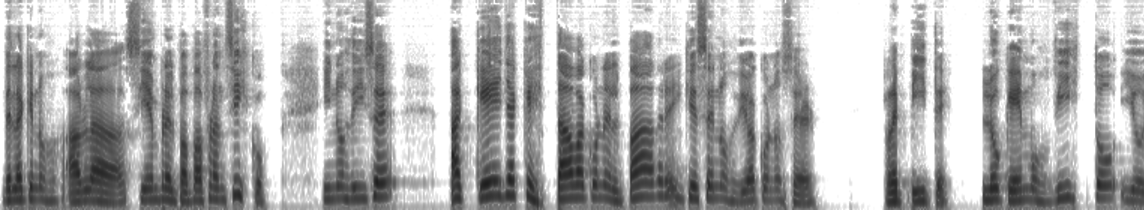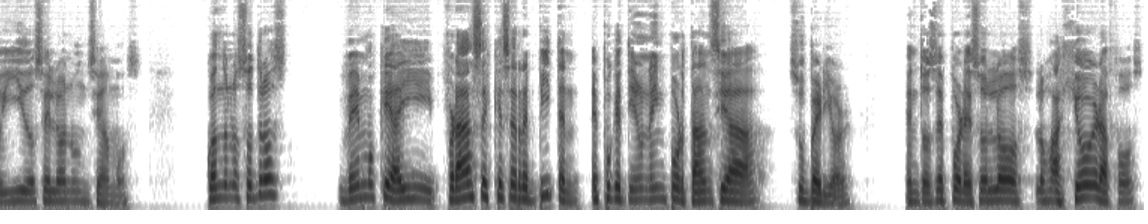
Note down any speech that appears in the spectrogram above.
de la que nos habla siempre el Papa Francisco. Y nos dice, aquella que estaba con el Padre y que se nos dio a conocer. Repite, lo que hemos visto y oído se lo anunciamos. Cuando nosotros vemos que hay frases que se repiten, es porque tienen una importancia superior. Entonces, por eso los, los agiógrafos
